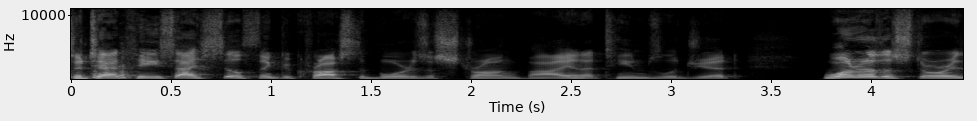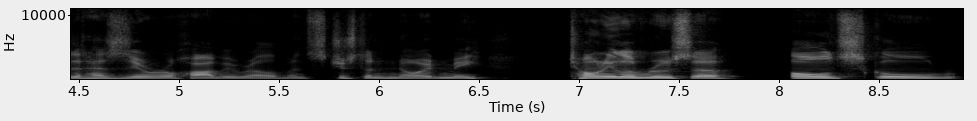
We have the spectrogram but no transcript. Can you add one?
So Tatis, I still think across the board is a strong buy, and that team's legit. One other story that has zero hobby relevance just annoyed me. Tony La Russa, old school,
